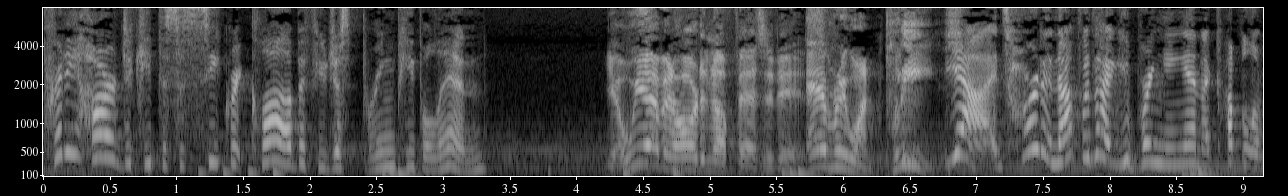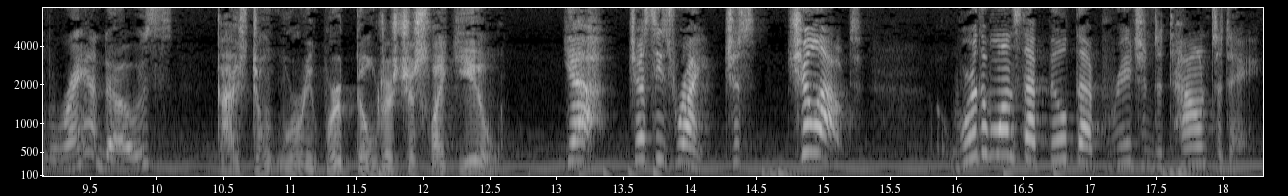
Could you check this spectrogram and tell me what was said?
Pretty hard to keep this a secret club if you just bring people in. Yeah, we have it hard enough as it is. Everyone, please. Yeah, it's hard enough without you bringing in a couple of randos. Guys, don't worry. We're builders just like you. Yeah, Jesse's right. Just chill out. We're the ones that built that bridge into town today.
